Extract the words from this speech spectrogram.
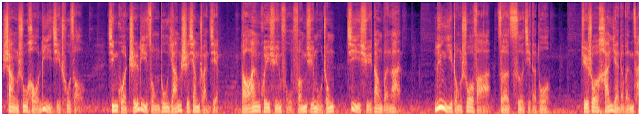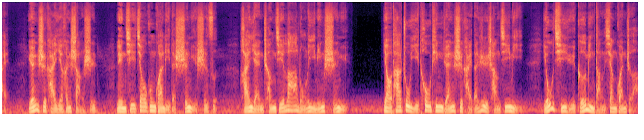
上书后立即出走，经过直隶总督杨世襄转荐，到安徽巡抚冯徐墓中继续当文案。另一种说法则刺激得多，据说韩衍的文采，袁世凯也很赏识。令其教公馆里的使女识字，韩衍乘机拉拢了一名使女，要她注意偷听袁世凯的日常机密，尤其与革命党相关者。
